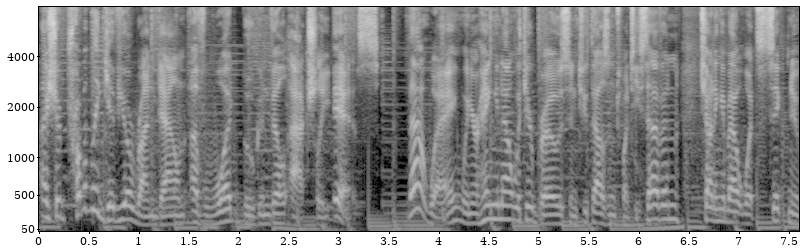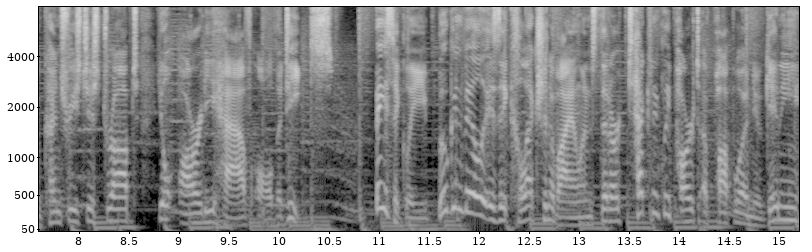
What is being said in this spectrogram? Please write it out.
I should probably give you a rundown of what Bougainville actually is. That way, when you're hanging out with your bros in 2027, chatting about what sick new countries just dropped, you'll already have all the deets. Basically, Bougainville is a collection of islands that are technically part of Papua New Guinea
